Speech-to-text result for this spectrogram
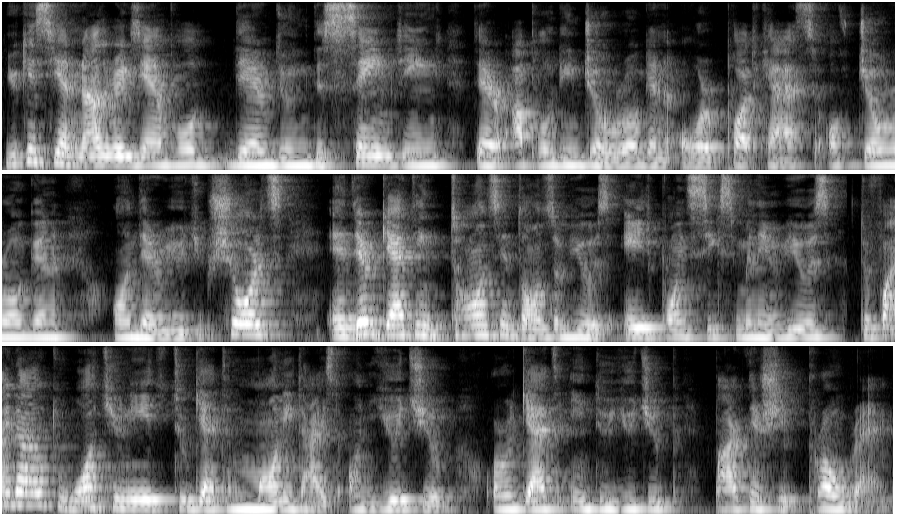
you can see another example. They're doing the same thing. They're uploading Joe Rogan or podcasts of Joe Rogan on their YouTube shorts and they're getting tons and tons of views 8.6 million views to find out what you need to get monetized on youtube or get into youtube partnership program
